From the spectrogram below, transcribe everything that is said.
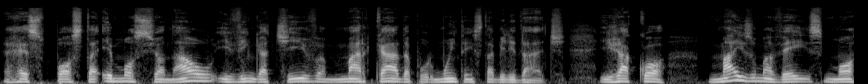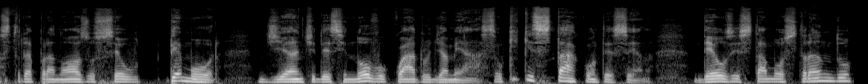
resposta emocional e vingativa marcada por muita instabilidade. E Jacó, mais uma vez, mostra para nós o seu temor diante desse novo quadro de ameaça. O que, que está acontecendo? Deus está mostrando,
